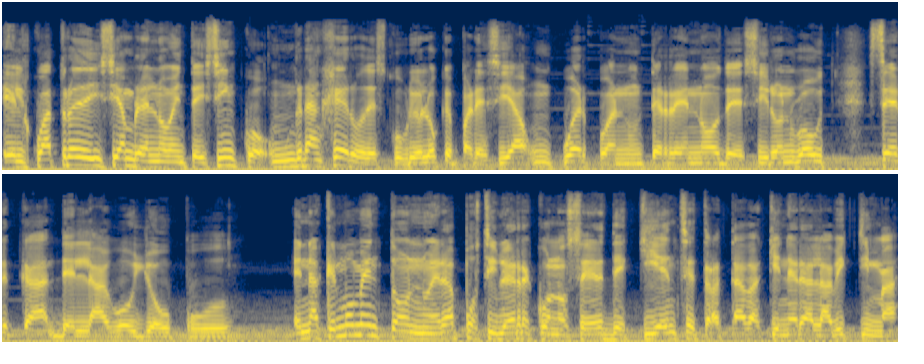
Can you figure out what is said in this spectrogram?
el 4 de diciembre del 95, un granjero descubrió lo que parecía un cuerpo en un terreno de Ciron Road, cerca del lago Pool. En aquel momento no era posible reconocer de quién se trataba, quién era la víctima.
